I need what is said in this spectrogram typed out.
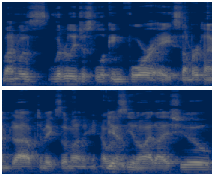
Mine was literally just looking for a summertime job to make some money. I was, Yeah. you know, at ISU,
